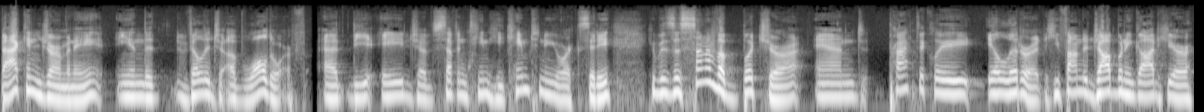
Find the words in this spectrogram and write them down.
back in Germany in the village of Waldorf. At the age of 17, he came to New York City. He was the son of a butcher and practically illiterate. He found a job when he got here.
